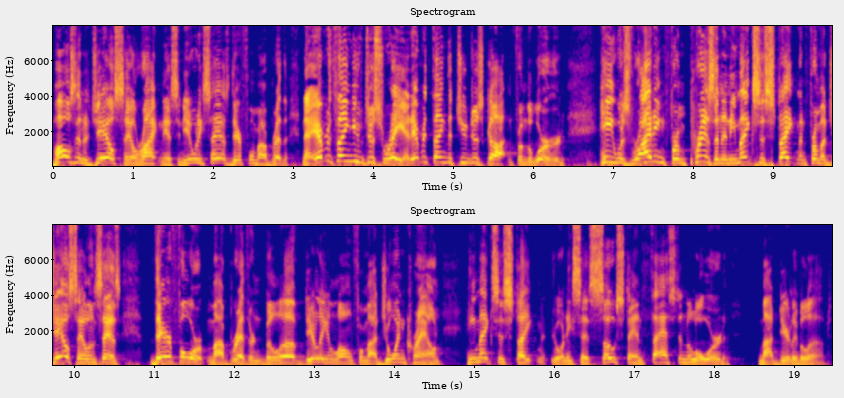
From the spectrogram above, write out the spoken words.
Paul's in a jail cell writing this, and you know what he says? Therefore, my brethren. Now, everything you've just read, everything that you've just gotten from the Word, he was writing from prison, and he makes a statement from a jail cell and says, Therefore, my brethren, beloved, dearly and long for my joy and crown, he makes his statement, and he says, So stand fast in the Lord, my dearly beloved.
